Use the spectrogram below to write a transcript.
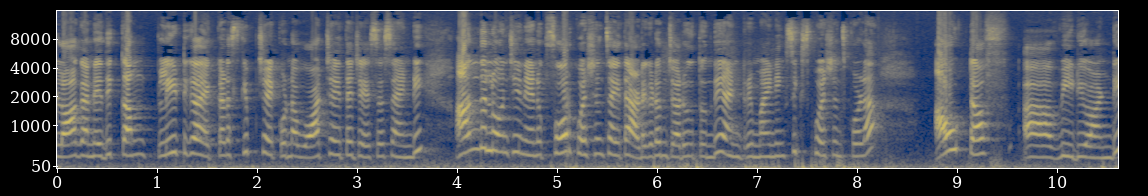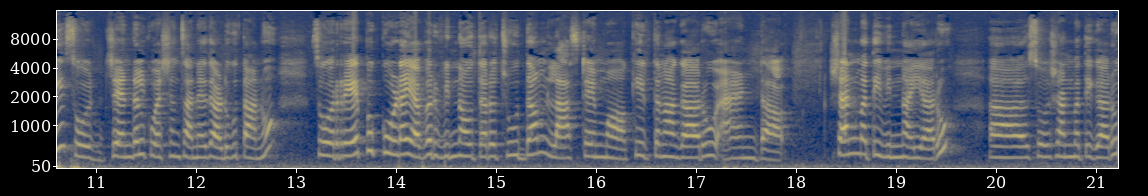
వ్లాగ్ అనేది కంప్లీట్గా ఎక్కడ స్కిప్ చేయకుండా వాచ్ అయితే చేసేసేయండి. అందులోంచి నేను ఫోర్ క్వశ్చన్స్ అయితే అడగడం జరుగుతుంది అండ్ రిమైనింగ్ సిక్స్ క్వశ్చన్స్ కూడా అవుట్ ఆఫ్ వీడియో అండి. సో జనరల్ క్వశ్చన్స్ అనేది అడుగుతాను. సో రేపు కూడా ఎవరు విన్ అవుతారో చూద్దాం. లాస్ట్ టైం uh, కీర్తన గారు అండ్ uh, షణ్మతి విన్ అయ్యారు. Uh, సో షణ్మతి గారు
